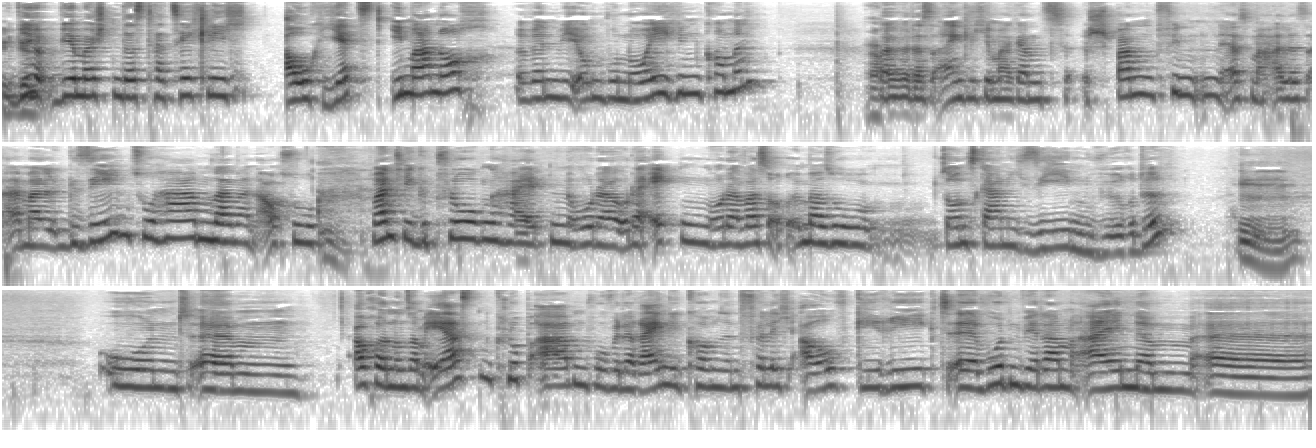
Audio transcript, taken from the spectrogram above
Wir, wir möchten das tatsächlich auch jetzt immer noch, wenn wir irgendwo neu hinkommen. Weil wir das eigentlich immer ganz spannend finden, erstmal alles einmal gesehen zu haben, weil man auch so manche Gepflogenheiten oder, oder Ecken oder was auch immer so sonst gar nicht sehen würde. Und ähm, auch an unserem ersten Clubabend, wo wir da reingekommen sind, völlig aufgeregt, äh, wurden wir dann einem äh,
